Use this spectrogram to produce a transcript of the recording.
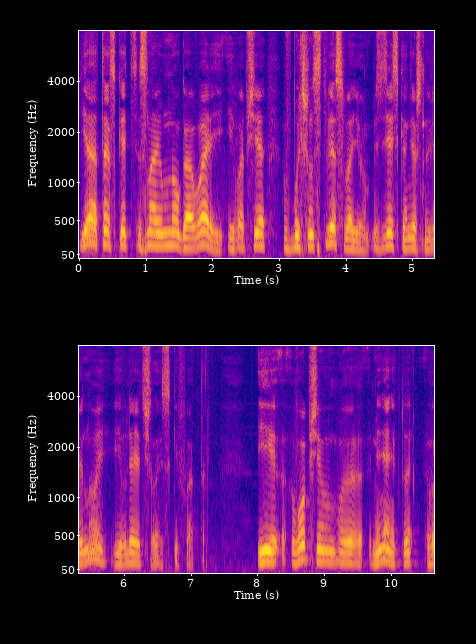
я, так сказать, знаю много аварий, и вообще в большинстве своем здесь, конечно, виной является человеческий фактор. И, в общем, э, меня никто, э,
